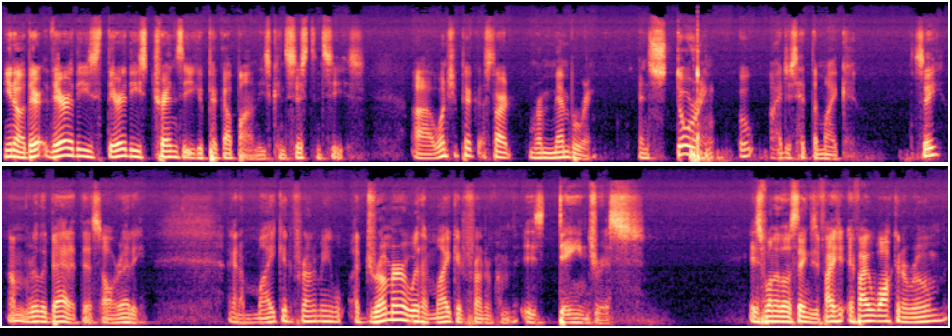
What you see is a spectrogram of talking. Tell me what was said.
you know, there there are these there are these trends that you could pick up on these consistencies. Uh, once you pick start remembering and storing. Oh, I just hit the mic. See, I'm really bad at this already. I got a mic in front of me. A drummer with a mic in front of him is dangerous. It's one of those things. If I if I walk in a room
